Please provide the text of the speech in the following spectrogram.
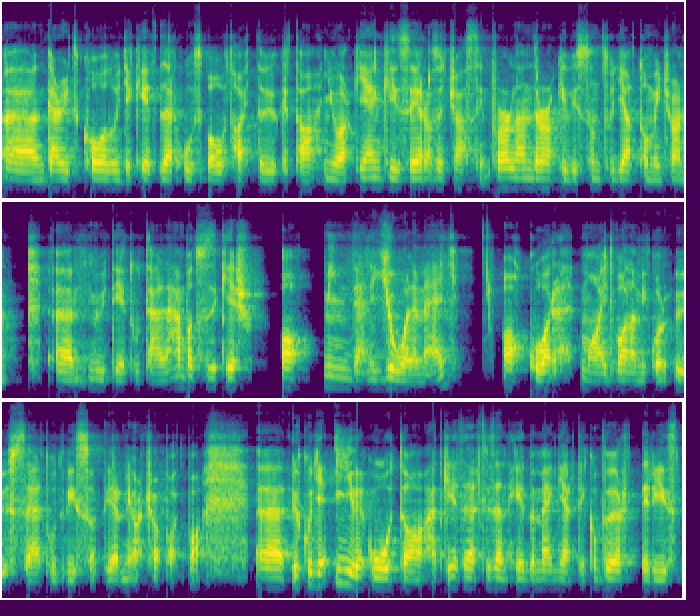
uh, Garrett Cole ugye 2020-ban ott hagyta őket a New York Yankeesért, az a Justin Verlander, aki viszont ugye a Tommy John uh, műtét után lábadozik, és ha minden jól megy, akkor majd valamikor ősszel tud visszatérni a csapatba. Ők ugye évek óta, hát 2017-ben megnyerték a World series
